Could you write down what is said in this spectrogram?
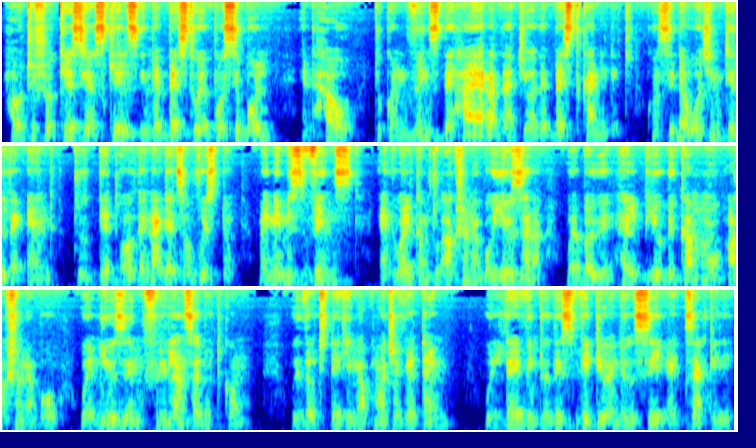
how to showcase your skills in the best way possible, and how to convince the hirer that you are the best candidate. Consider watching till the end to get all the nuggets of wisdom. My name is Vince and welcome to Actionable User, whereby we help you become more actionable when using freelancer.com. Without taking up much of your time, we'll dive into this video and you'll see exactly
